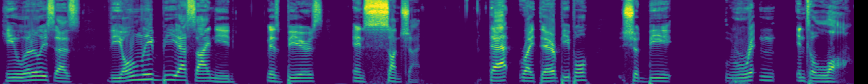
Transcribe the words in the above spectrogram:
He literally says, The only BS I need is beers and sunshine. That right there, people, should be written into law.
